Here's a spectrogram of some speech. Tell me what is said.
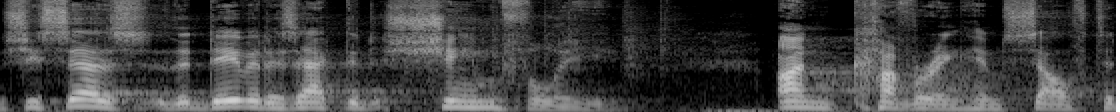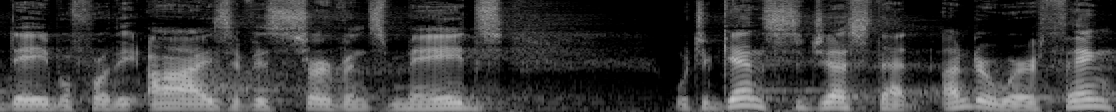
She says that David has acted shamefully, uncovering himself today before the eyes of his servants' maids, which again suggests that underwear thing,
